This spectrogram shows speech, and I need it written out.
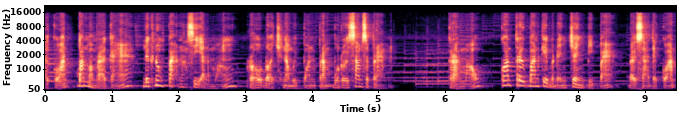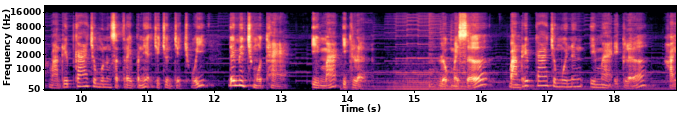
ើយគាត់បានបម្រើការនៅក្នុងបកណាស៊ីអាល្លឺម៉ង់រហូតដល់ឆ្នាំ1935ក្រោយមកគាត់ត្រូវបានគេបណ្តេញចេញពីបកដោយសារតែគាត់បានរៀបការជាមួយនឹងស្ត្រីម្នាក់ជាជនជាតិឈ្វីដែលមានឈ្មោះថា Emma Igler លោក Messer បានរៀបការជាមួយនឹង Emma Igler ហើយ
